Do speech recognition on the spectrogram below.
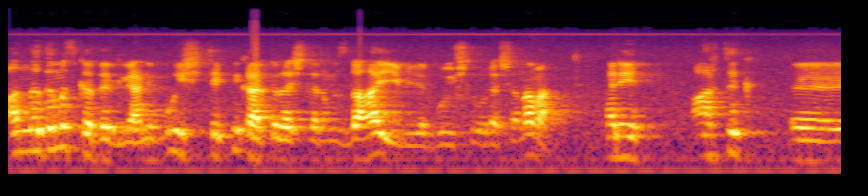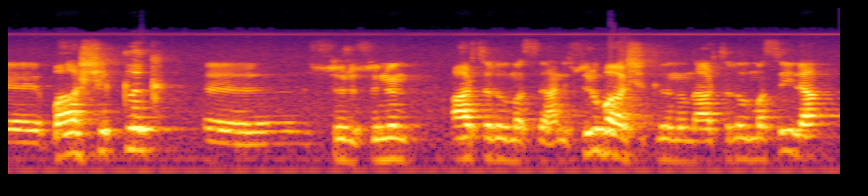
Anladığımız kadarıyla hani bu işi teknik arkadaşlarımız daha iyi bilir bu işle uğraşan ama hani artık e, bağışıklık e, sürüsünün artırılması, hani sürü bağışıklığının artırılmasıyla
